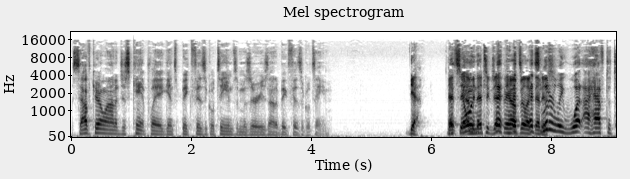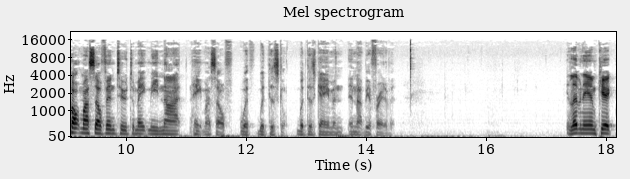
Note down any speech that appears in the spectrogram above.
South Carolina just can't play against big physical teams, and Missouri is not a big physical team. Yeah, that's. the I only mean, that's exactly that- how I feel like that's that is. literally what I have to talk myself into to make me not hate myself with, with this with this game and, and not be afraid of it. 11 a.m. kick.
